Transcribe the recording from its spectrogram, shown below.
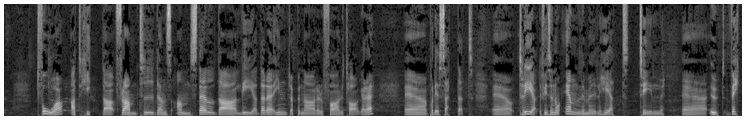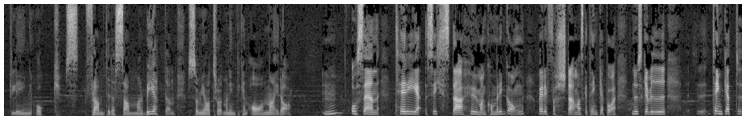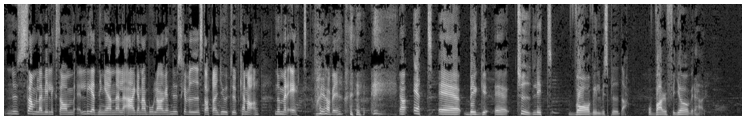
Två, att hitta framtidens anställda, ledare, entreprenörer och företagare eh, på det sättet. Eh, tre, det finns en oändlig möjlighet till eh, utveckling och framtida samarbeten som jag tror att man inte kan ana idag. Mm. Och sen tre sista hur man kommer igång. Vad är det första man ska tänka på? Nu ska vi eh, tänka att nu samlar vi liksom ledningen eller ägarna av bolaget. Nu ska vi starta en Youtube-kanal. Nummer ett, vad gör vi? ja, ett, eh, bygg eh, tydligt vad vill vi sprida och varför gör vi det här?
